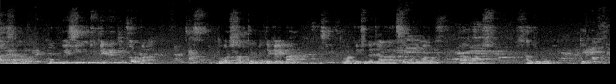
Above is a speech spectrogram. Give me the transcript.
আচ্ছা খুব বেশি উঁচুতে কিন্তু চড়বা না। তোমার সাধ্যের মধ্যে গাইবা। তোমার পিছনে যারা আছে বুড়ি মানুষ তার মানুষ সাহায্য করবে। ঠিক আছে?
